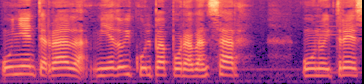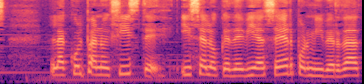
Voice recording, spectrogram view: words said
Uña enterrada, miedo y culpa por avanzar. 1 y 3. La culpa no existe. Hice lo que debía hacer por mi verdad.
